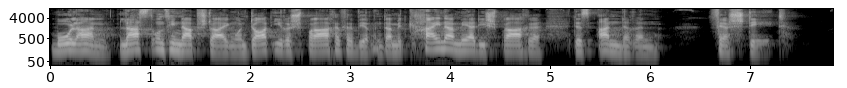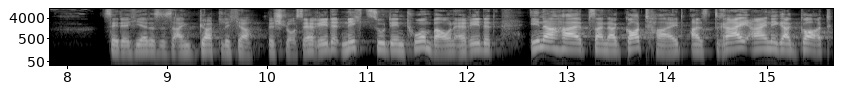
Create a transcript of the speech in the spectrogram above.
Wohlan, lasst uns hinabsteigen und dort ihre Sprache verwirren, damit keiner mehr die Sprache des anderen versteht. Seht ihr hier, das ist ein göttlicher Beschluss. Er redet nicht zu den Turmbauern, er redet innerhalb seiner Gottheit als dreieiniger Gott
